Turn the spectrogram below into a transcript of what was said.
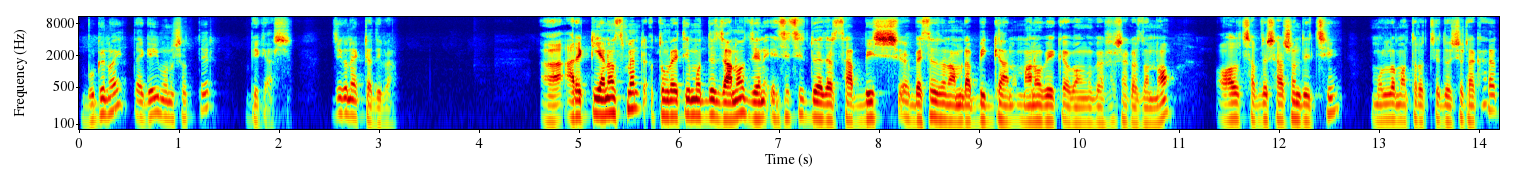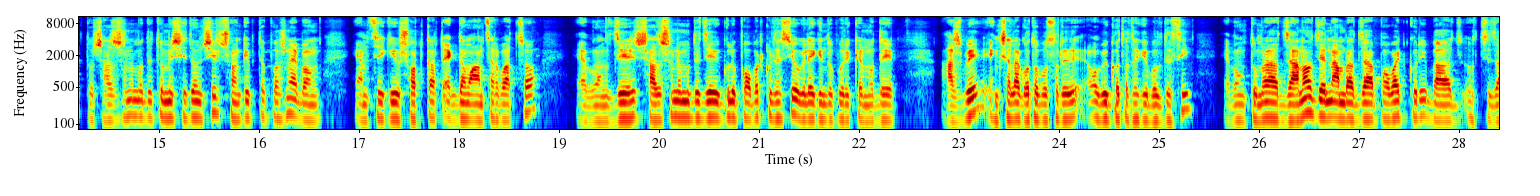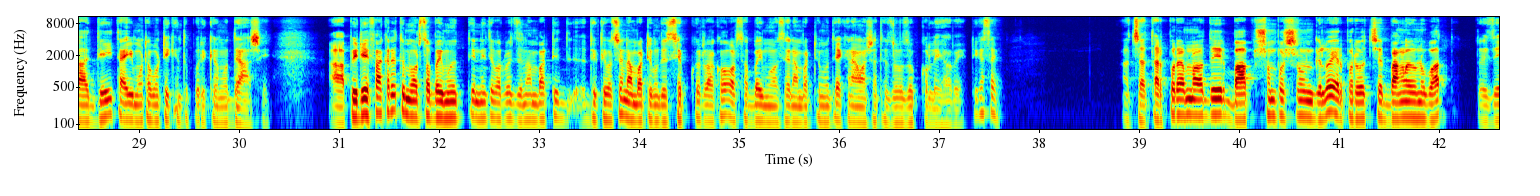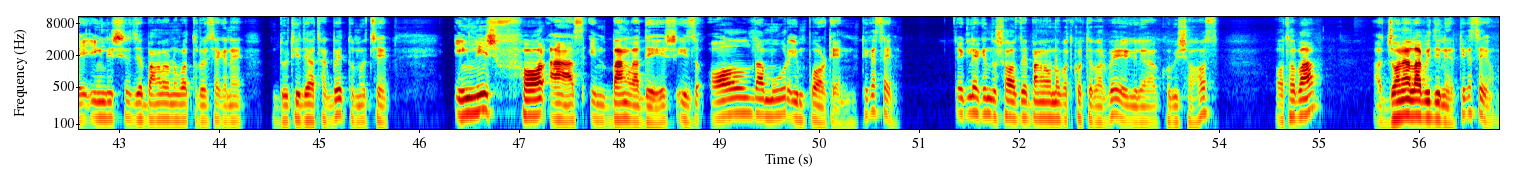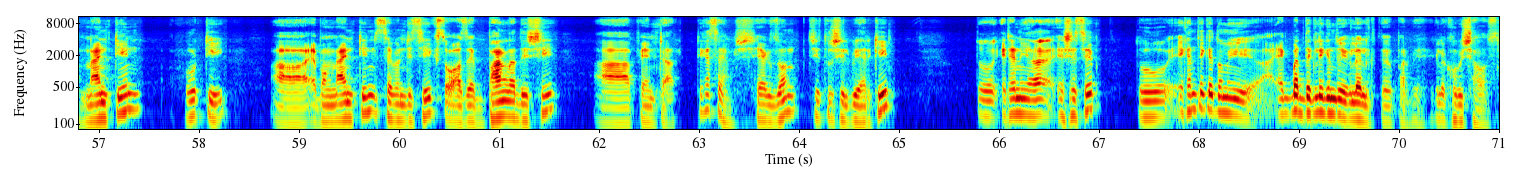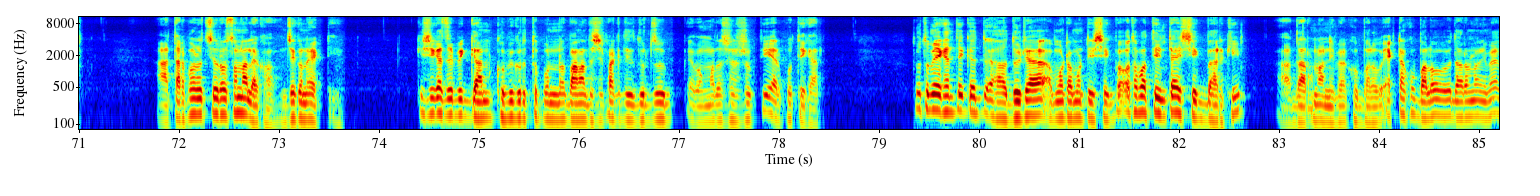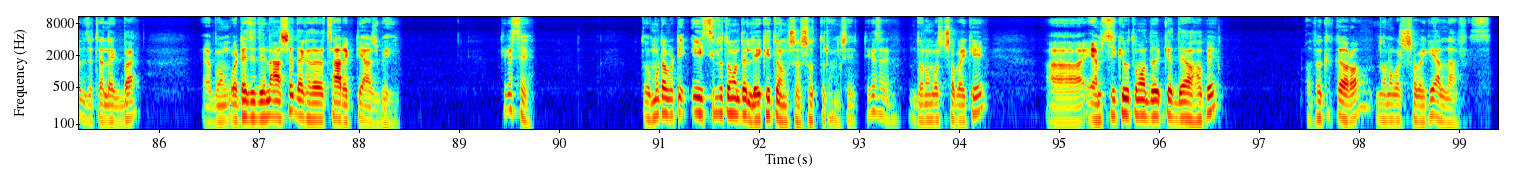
বুকে নয়, ত্যাগেই মনুষ্যত্বের বিকাশ। যে কোনো একটা দিবা। আরেকটি অ্যানাউন্সমেন্ট তোমরা ইতিমধ্যে জানো যে এসএসসি দু হাজার ছাব্বিশ ব্যাচের জন্য আমরা বিজ্ঞান, মানবিক এবং ব্যবসা শাখার জন্য অল সাবজেক্ট শাসন দিচ্ছি। মূল্য মাত্র হচ্ছে দুশো টাকা। তো শাসনের মধ্যে তুমি সৃজনশীল, সংক্ষিপ্ত প্রশ্ন এবং এমসিকিউ শর্টকাট একদম আনসার পাচ্ছ এবং যে সাজেশনের মধ্যে যেগুলো প্রভাব করতেছি ওগুলো কিন্তু পরীক্ষার মধ্যে আসবে। ইনশাল্লাহ গত বছরের অভিজ্ঞতা থেকে বলতেছি এবং তোমরা জানো যে আমরা যা প্রোভাইড করি বা হচ্ছে যা দিই তাই মোটামুটি কিন্তু পরীক্ষার মধ্যে আসে। পিডিএফ আকারে তুমি হোয়াটসঅ্যাপ বাই মধ্যে নিতে পারবে যে নাম্বারটি দেখতে পাচ্ছ নাম্বারটির মধ্যে সেভ করে রাখো। হোয়াটসঅ্যাপ বাই সেই নাম্বারটির মধ্যে এখানে আমার সাথে যোগাযোগ করলেই হবে ঠিক আছে? আচ্ছা তারপরে আমাদের বাপ সম্প্রসারণ গেল এরপরে হচ্ছে বাংলা অনুবাদ। তো এই যে ইংলিশের যে বাংলা অনুবাদ রয়েছে এখানে দুটি দেওয়া থাকবে। তুমি হচ্ছে English for us in Bangladesh is all the more important ঠিক আছে? তো এগুলো কিন্তু সহজে বাংলা অনুবাদ করতে পারবে এগুলো খুবই সহজ। অথবা আহ, জয়নাল আবিদিনের ঠিক আছে? নাইনটিন ফোরটি এবং nineteen seventy six was a Bangladeshi painter ঠিক আছে? সে একজন চিত্রশিল্পী আর কি। তো এটা নিয়ে এসেছে। তো এখান থেকে তুমি একবার দেখলে কিন্তু এগুলো লিখতে পারবে। এগুলো খুবই সহজ। আর তারপর হচ্ছে রচনা লেখো যে কোনো একটি। কৃষিকাজে বিজ্ঞান খুবই গুরুত্বপূর্ণ, বাংলাদেশের প্রাকৃতিক দুর্যোগ এবং মাদ্রাসা শক্তি আর প্রতিকার। তো তুমি এখান থেকে দুইটা মোটামুটি শিখবা, অথবা তিনটাই শিখবা আর কি। ধারণা নিবা খুব ভালো একটা খুব ভালোভাবে ধারণা নিবা, যেটা লিখবা। এবং ওটা যদি না আসে, দেখা যাচ্ছে আরেকটি আসবেই। ঠিক আছে? তো মোটামুটি এই ছিল তোমাদের লিখিত অংশ, সত্তর অংশের ঠিক আছে? ধন্যবাদ সবাইকে। এমসিকিউ তোমাদেরকে দেওয়া হবে। অপেক্ষা করো, ধন্যবাদ সবাইকে, আল্লাহ হাফিজ।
